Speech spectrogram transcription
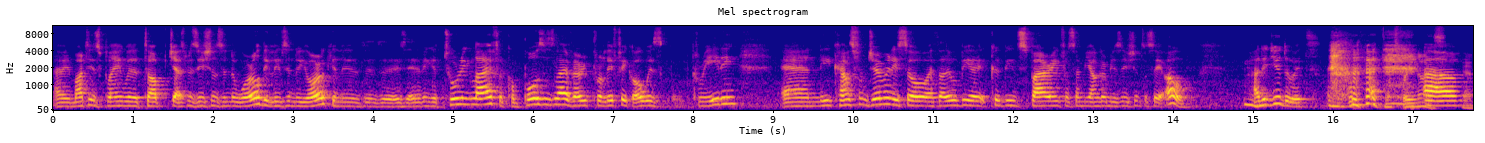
I mean, Martin is playing with the top jazz musicians in the world. He lives in New York and is, is, is having a touring life, a composer's life, very prolific, always creating. And he comes from Germany, so I thought it would be a, it could be inspiring for some younger musician to say, "Oh, mm. how did you do it?" That's very nice. Um, yeah.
